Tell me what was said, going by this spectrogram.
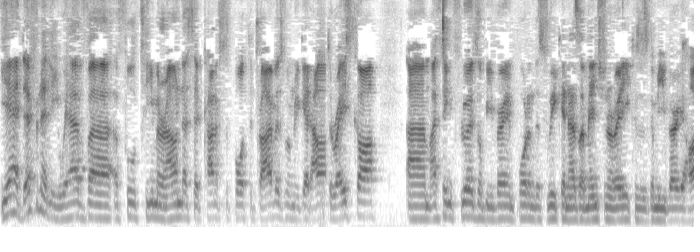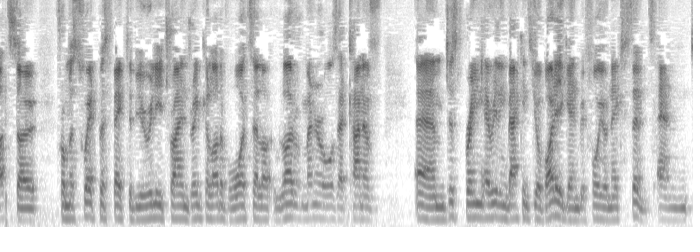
Yeah, definitely. We have uh, a full team around us that kind of support the drivers when we get out the race car. Um, I think fluids will be very important this weekend, as I mentioned already, because it's going to be very hot. So from a sweat perspective, you really try and drink a lot of water, a lot, a lot of minerals that kind of um, just bring everything back into your body again before your next stint. And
